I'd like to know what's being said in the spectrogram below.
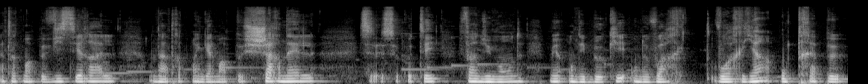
un traitement un peu viscéral, on a un traitement également un peu charnel, ce côté fin du monde, mais on est bloqué, on ne voit, rien ou très peu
